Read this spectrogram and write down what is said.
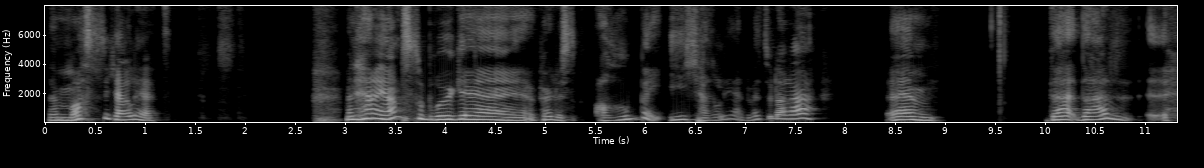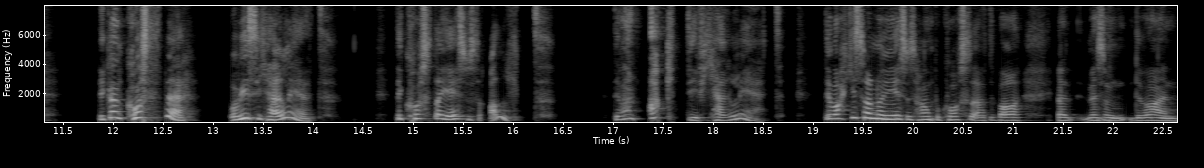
Det er masse kjærlighet. Men her igjen så bruker Paulus arbeid i kjærlighet. Vet du, der er um, der, der er Det kan koste å vise kjærlighet. Det kosta Jesus alt. Det var en aktiv kjærlighet. Det var ikke sånn når Jesus hang på korset at det bare liksom, det var en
